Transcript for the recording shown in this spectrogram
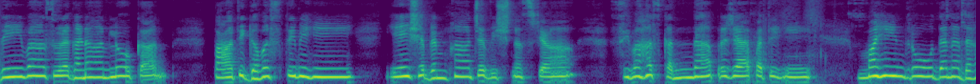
దేవాసురగణాన్ లోకాన్ పాతి గవస్తిభిः ఏష బ్రహ్మా చ విష్ణశ్చ శివ స్కంద ప్రజాపతి మహేంద్రో దనదः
